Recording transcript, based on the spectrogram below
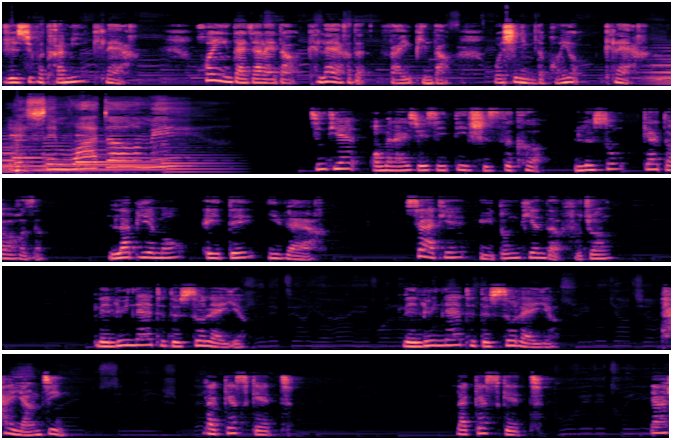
Je suis votre amie Claire. 欢迎大家来到 Claire 的法语频道，我是你们的朋友 Claire。今天我们来学习第十四课，Leçon quatorze。L'habillement été hiver。夏天与冬天的服装。Les lunettes de soleil。Les lunettes de soleil。太阳镜。La casquette, la casquette, le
